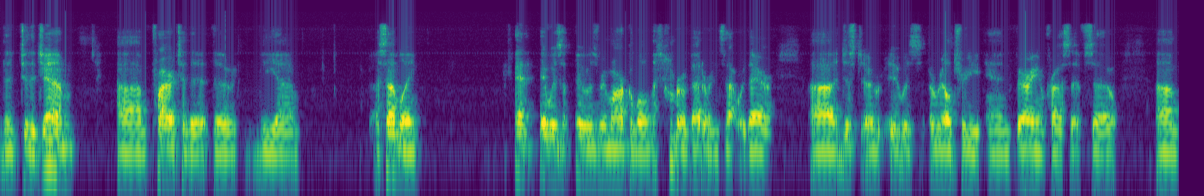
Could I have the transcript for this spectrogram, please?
the to the gym um, prior to the the the uh, assembly, and it was it was remarkable the number of veterans that were there. Uh, just a, it was a real treat and very impressive. So um,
